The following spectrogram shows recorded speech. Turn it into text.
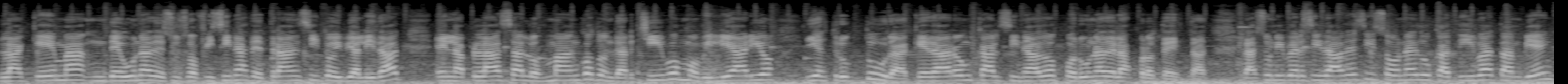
la quema de una de sus oficinas de tránsito y vialidad en la plaza Los Mangos, donde archivos, mobiliario y estructura quedaron calcinados por una de las protestas. Las universidades y zona educativa también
